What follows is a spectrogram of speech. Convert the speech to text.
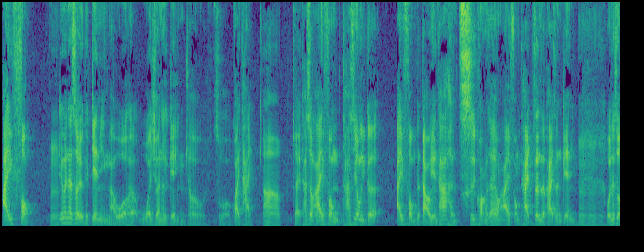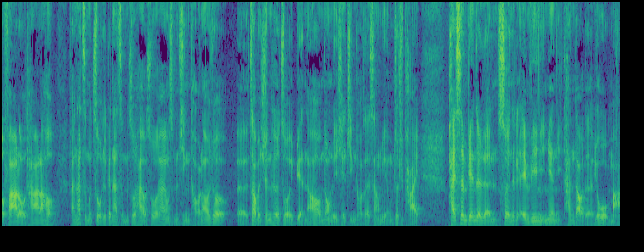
iPhone。嗯，因为那时候有个电影嘛，我我很喜欢那个电影叫做《怪胎》啊。对，他是用 iPhone，他是用一个 iPhone 的导演，他很痴狂的在用 iPhone，他也真的拍成电影。嗯嗯嗯。我那时候 follow 他，然后反正他怎么做，我就跟他怎么做。他有说他用什么镜头，然后就呃照本宣科做一遍，然后弄了一些镜头在上面，我们就去拍拍身边的人。所以那个 MV 里面你看到的有我妈，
